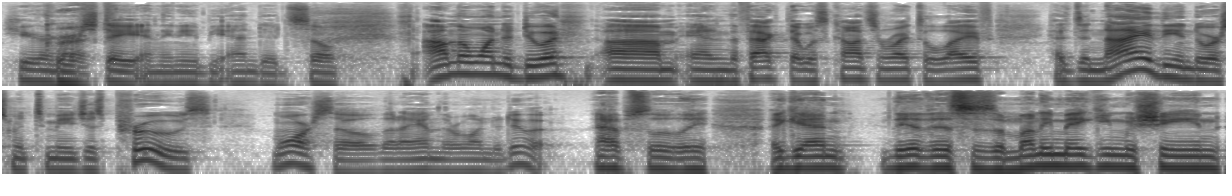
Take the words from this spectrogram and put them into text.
here in our state and they need to be ended. So I'm the one to do it. Um, and the fact that Wisconsin Right to Life has denied the endorsement to me just proves more so that I am the one to do it. Absolutely. Again, this is a money making machine.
